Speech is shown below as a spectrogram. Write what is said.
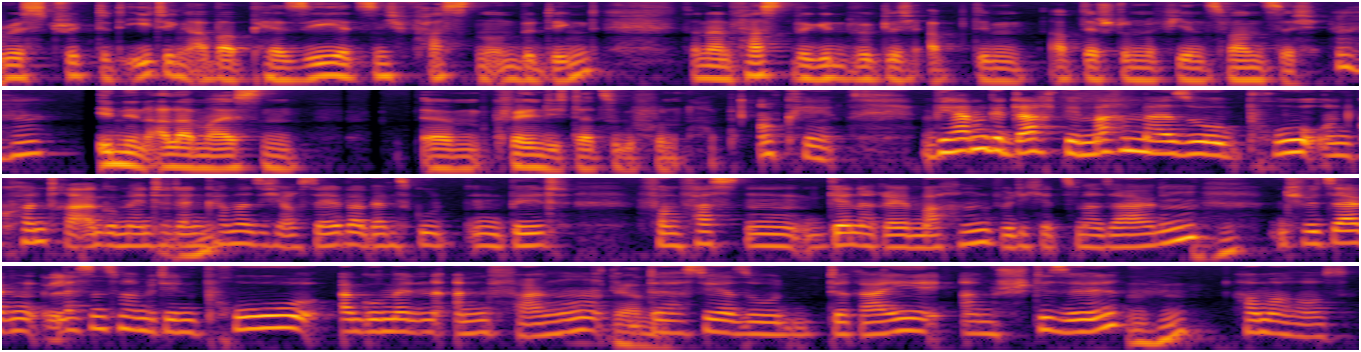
Restricted Eating, aber per se jetzt nicht Fasten unbedingt, sondern Fasten beginnt wirklich ab, dem, ab der Stunde 24. Mhm. In den allermeisten ähm, Quellen, die ich dazu gefunden habe. Okay. Wir haben gedacht, wir machen mal so Pro- und Kontra-Argumente, dann mhm. kann man sich auch selber ganz gut ein Bild vom Fasten generell machen, würde ich jetzt mal sagen. Mhm. Ich würde sagen, lass uns mal mit den Pro-Argumenten anfangen. Gerne. Da hast du ja so drei am Stissel. Mhm. Hau mal raus.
